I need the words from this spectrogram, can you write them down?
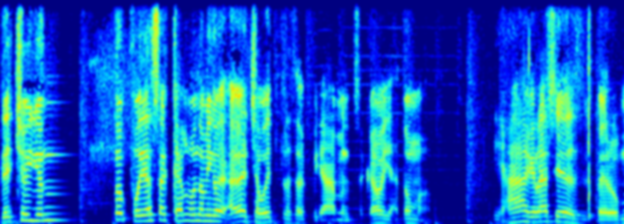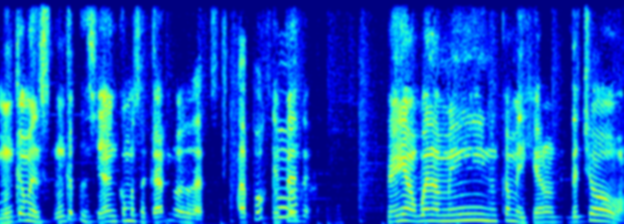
De hecho, yo no podía sacarlo a un amigo. A ver, chavo, te lo saco. ya me lo sacaba, ya toma. Ya, gracias. Pero nunca me, nunca te enseñaban cómo sacarlo. O sea, ¿A poco? Siempre. Mira, bueno, a mí nunca me dijeron. De hecho,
